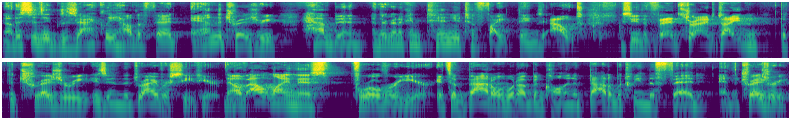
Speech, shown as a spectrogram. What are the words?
Now, this is exactly how the Fed and the Treasury have been, and they're going to continue to fight things out. You see, the Fed's trying to tighten, but the Treasury is in the driver's seat here. Now, I've outlined this for over a year. It's a battle, what I've been calling a battle between the Fed and the Treasury.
